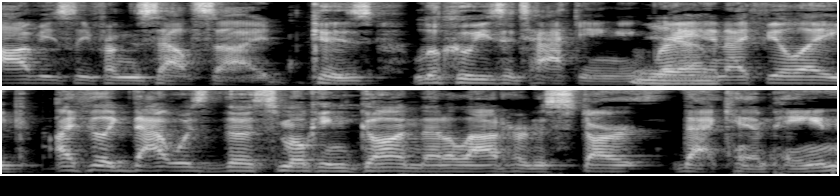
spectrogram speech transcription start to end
obviously from the South Side because look who he's attacking, right? Yeah. And I feel like I feel like that was the smoking gun that allowed her to start that campaign.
